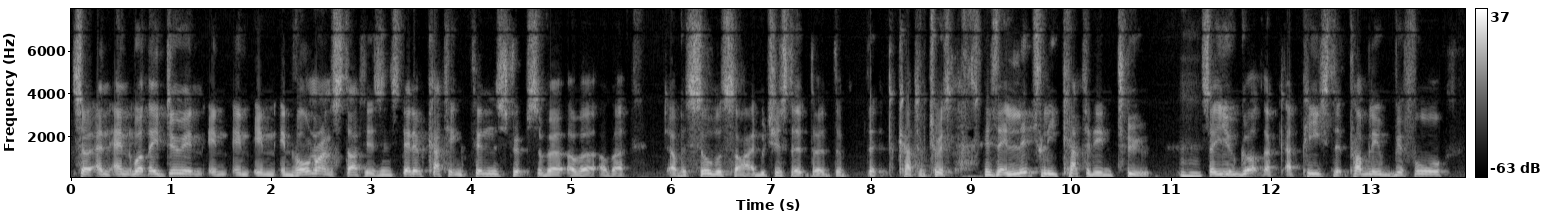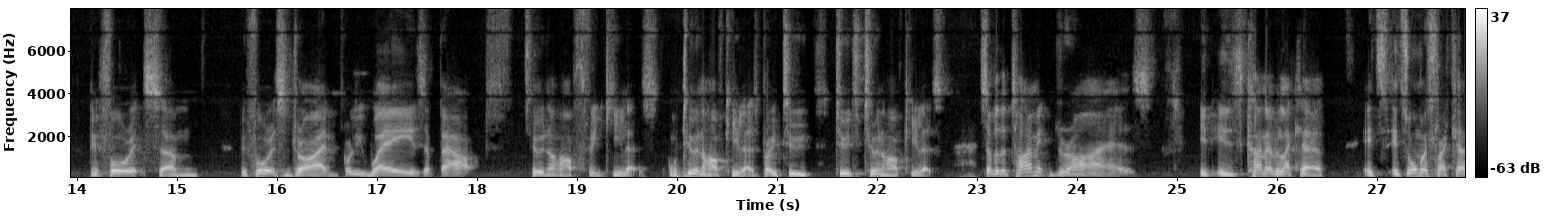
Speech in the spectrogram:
so and, and what they do in in in in, in Wolmaransstad is instead of cutting thin strips of a of a of a of a silver side, which is the the, the, the cut of twist, is they literally cut it in 2 mm-hmm. So you've got the, a piece that probably before before it's um, before it's dried, probably weighs about two and a half, three kilos, or two and a half kilos, probably two, two to two and a half kilos. So by the time it dries, it is kind of like a, it's it's almost like a,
